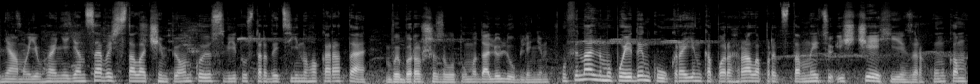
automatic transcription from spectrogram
Днями Євгенія Янцевич стала чемпіонкою світу з традиційного карате, виборовши золоту медаль у Любліні. У фінальному поєдинку Українка переграла представницю із Чехії з рахунком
